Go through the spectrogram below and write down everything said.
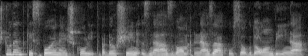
študentky Spojenej školy Tvrdošín s názvom Na zákusok do Londýna.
